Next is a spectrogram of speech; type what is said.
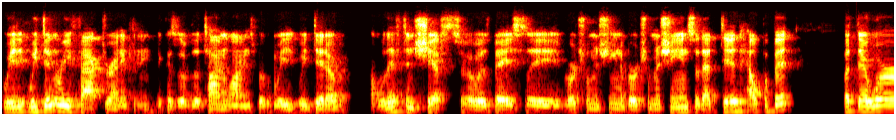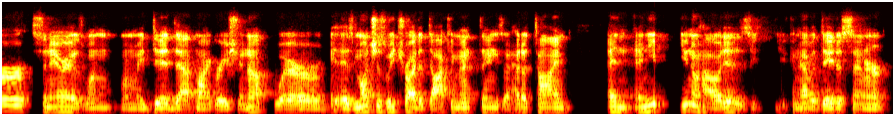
we we didn't refactor anything because of the timelines, but we we did a, a lift and shift. So it was basically virtual machine to virtual machine. So that did help a bit. But there were scenarios when when we did that migration up where as much as we try to document things ahead of time, and and you you know how it is, you, you can have a data center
